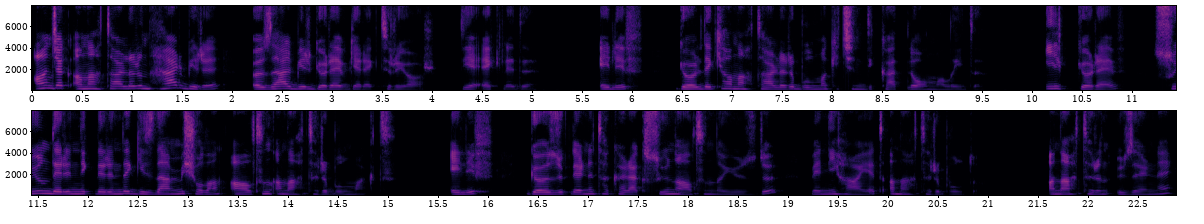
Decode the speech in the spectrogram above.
Ancak anahtarların her biri özel bir görev gerektiriyor, diye ekledi. Elif, göldeki anahtarları bulmak için dikkatli olmalıydı. İlk görev, suyun derinliklerinde gizlenmiş olan altın anahtarı bulmaktı. Elif, gözlüklerini takarak suyun altında yüzdü ve nihayet anahtarı buldu. Anahtarın üzerine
